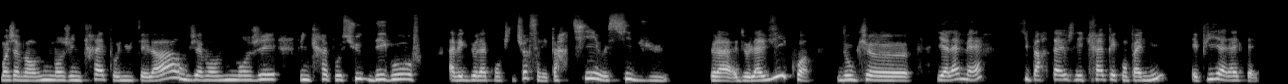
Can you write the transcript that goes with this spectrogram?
Moi, j'avais envie de manger une crêpe au Nutella ou j'avais envie de manger une crêpe au sucre, des gaufres avec de la confiture. Ça fait partie aussi du, de, la, de la vie, quoi. Donc, il y a la mère qui partage les crêpes et compagnie, et puis il y a la tête.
